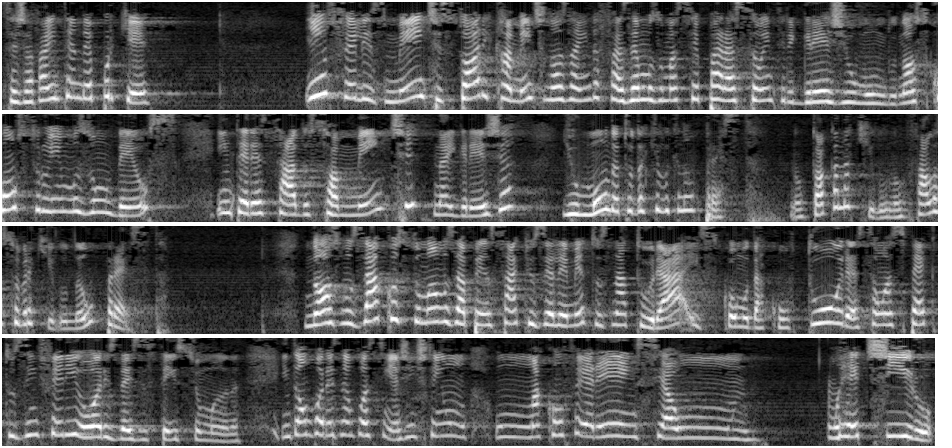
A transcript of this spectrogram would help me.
Você já vai entender por quê. Infelizmente, historicamente, nós ainda fazemos uma separação entre igreja e o mundo. Nós construímos um Deus interessado somente na igreja e o mundo é tudo aquilo que não presta. Não toca naquilo, não fala sobre aquilo, não presta. Nós nos acostumamos a pensar que os elementos naturais, como da cultura, são aspectos inferiores da existência humana. Então, por exemplo, assim, a gente tem um, uma conferência, um, um retiro,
